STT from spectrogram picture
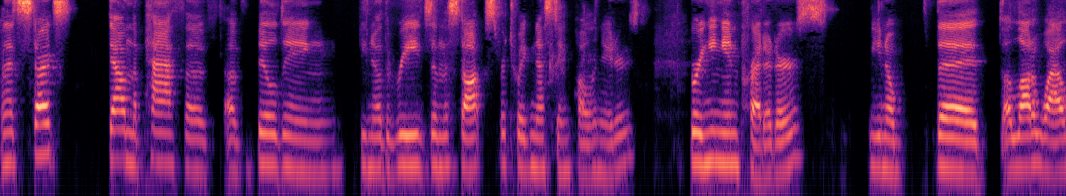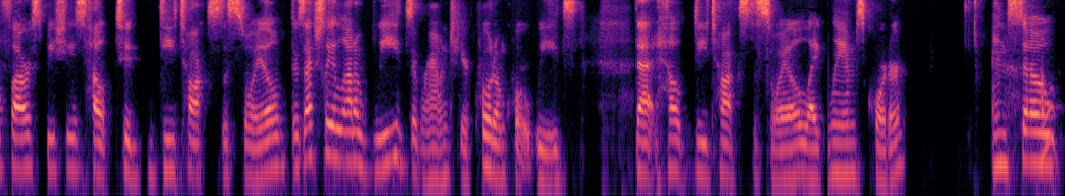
And it starts down the path of, of building, you know, the reeds and the stalks for twig nesting pollinators, bringing in predators, you know, the a lot of wildflower species help to detox the soil. There's actually a lot of weeds around here, quote unquote weeds, that help detox the soil, like lamb's quarter. And so, oh.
